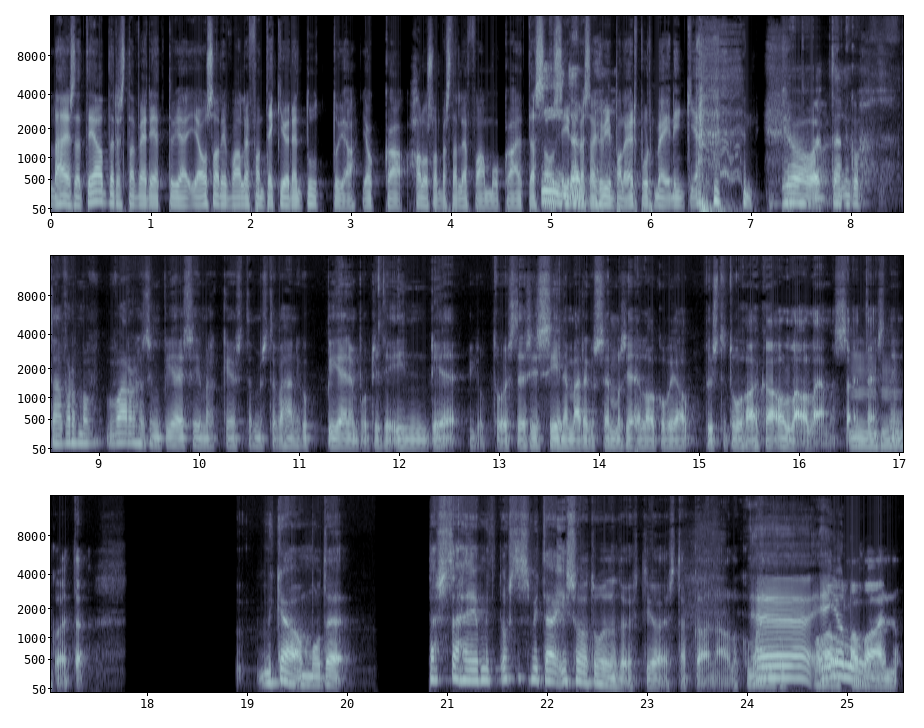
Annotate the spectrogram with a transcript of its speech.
läheistä teatterista vedettyjä, ja osa oli vain leffan tekijöiden tuttuja, jotka halusivat päästä leffaan mukaan. Että tässä niin, on siinä mielessä hyvin paljon Ed Wood-meininkiä. Joo, että niin kuin, tämä on varmaan varhaisimpia esimerkkejä just tämmöistä vähän niin kuin pienen budjetin indie-juttuista, ja siis siinä määrin, kun semmoisia elokuvia pystyy tuohon aikaan olla olemassa. Mm-hmm. Että, niin kuin, että mikä on muuten tässä ei, onko tässä mitään isoa tuotantoyhtiöä edes takana ollut? Kun mä öö, niin ei ollut, havainnut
